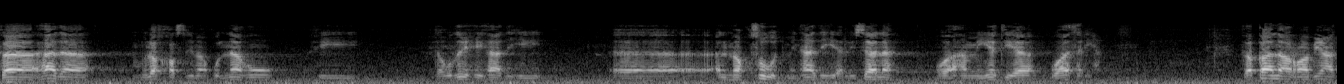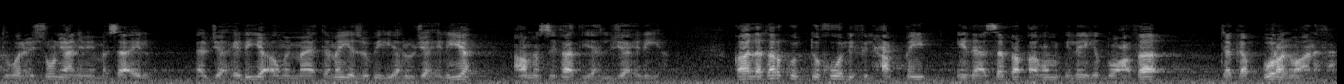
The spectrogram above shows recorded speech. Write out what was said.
فهذا ملخص لما قلناه في توضيح هذه آه، المقصود من هذه الرسالة وأهميتها وأثرها. فقال الرابعة والعشرون يعني من مسائل الجاهلية أو مما يتميز به أهل الجاهلية أو من صفات أهل الجاهلية. قال ترك الدخول في الحق إذا سبقهم إليه الضعفاء تكبرا وأنفا.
